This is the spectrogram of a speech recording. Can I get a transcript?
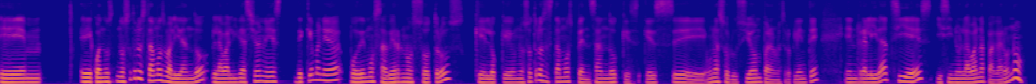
em, eh, cuando nosotros estamos validando, la validación es de qué manera podemos saber nosotros que lo que nosotros estamos pensando que es, que es eh, una solución para nuestro cliente, en realidad sí es y si nos la van a pagar o no.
